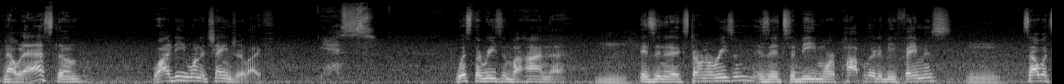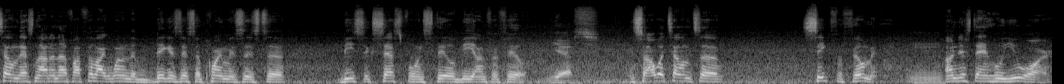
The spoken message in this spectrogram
And I would ask them, why do you want to change your life? Yes. What's the reason behind that? Is it an external reason? Is it to be more popular, to be famous? So I would tell them that's not enough. I feel like one of the biggest disappointments is to be successful and still be unfulfilled. Yes. And so I would tell them to seek fulfillment, mm. understand who you are,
